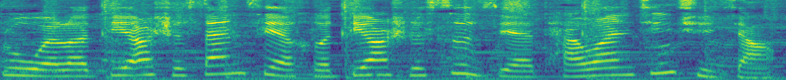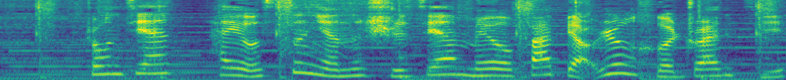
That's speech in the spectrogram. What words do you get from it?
入围了第二十三届和第二十四届台湾金曲奖。中间他有四年的时间没有发表任何专辑，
